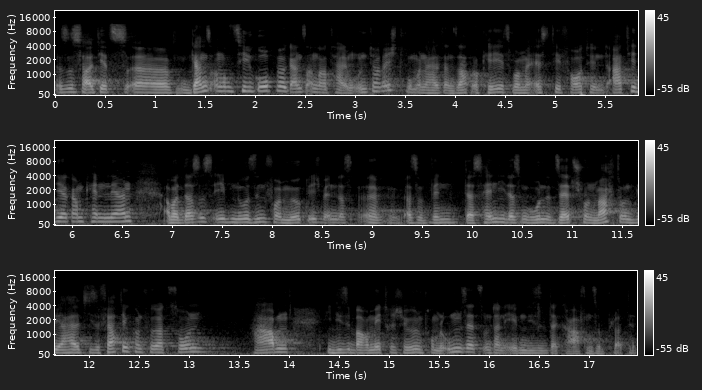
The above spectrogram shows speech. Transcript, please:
Das ist halt jetzt äh, eine ganz andere Zielgruppe, ganz anderer Teil im Unterricht, wo man halt dann sagt, okay, jetzt wollen wir ST, VT und AT-Diagramm kennenlernen. Aber das ist eben nur sinnvoll möglich, wenn das, äh, also wenn das Handy das im Grunde selbst schon macht und wir halt diese fertige Konfiguration haben, die diese barometrische Höhenformel umsetzt und dann eben diese Graphen so plottet.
